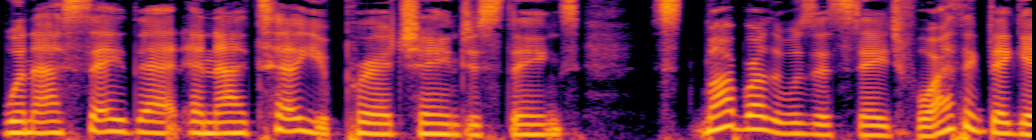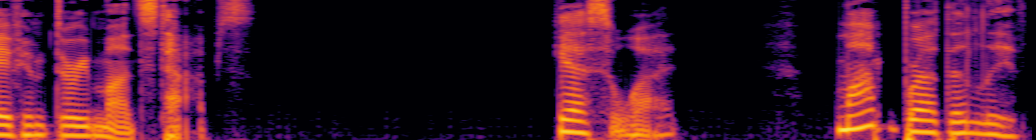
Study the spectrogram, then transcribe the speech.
when I say that, and I tell you, prayer changes things. My brother was at stage four. I think they gave him three months tops. Guess what? My brother lived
